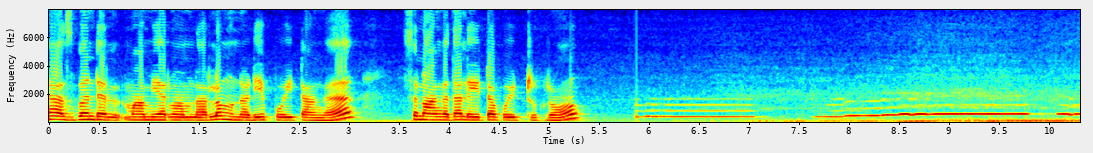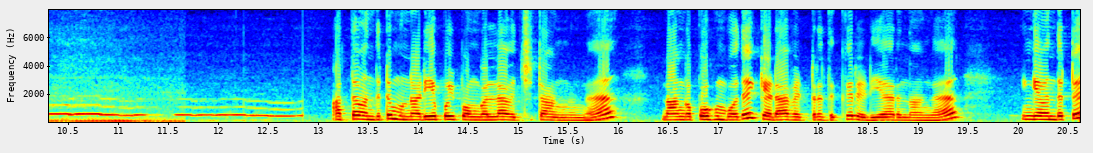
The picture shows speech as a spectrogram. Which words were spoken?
என் ஹஸ்பண்ட் எல் மாமியார் மாமனார்லாம் முன்னாடியே போயிட்டாங்க. ஸோ நாங்கள் தான் லேட்டாக போயிட்டுருக்குறோம். அத்தை வந்துட்டு முன்னாடியே போய் பொங்கல்லாம் வச்சுட்டாங்கங்க. நாங்கள் போகும்போது கெடா வெட்டுறதுக்கு ரெடியாக இருந்தாங்க. இங்கே வந்துட்டு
